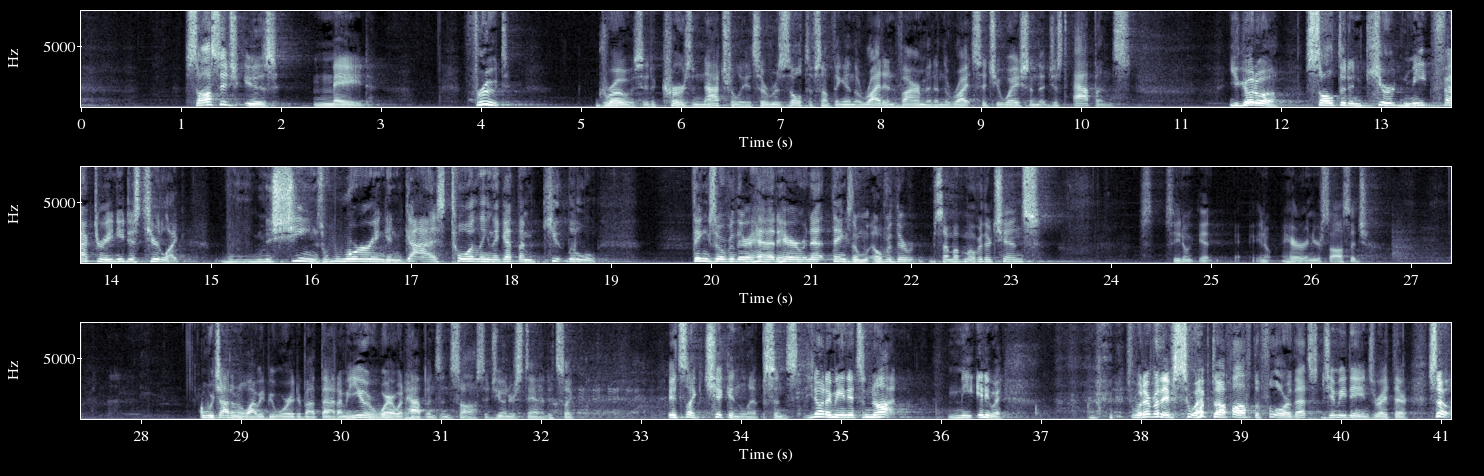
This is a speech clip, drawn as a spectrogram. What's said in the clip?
Sausage is made. Fruit grows, it occurs naturally. It's a result of something in the right environment, in the right situation that just happens. You go to a salted and cured meat factory and you just hear like machines whirring and guys toiling. They got them cute little things over their head, hairnet things, and over their some of them over their chins, so you don't get you know hair in your sausage. Which I don't know why we'd be worried about that. I mean, you're aware what happens in sausage. You understand? It's like it's like chicken lips, and you know what I mean. It's not meat anyway. Whatever they've swept off off the floor, that's Jimmy Dean's right there. So.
